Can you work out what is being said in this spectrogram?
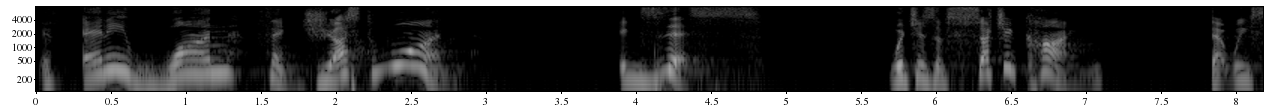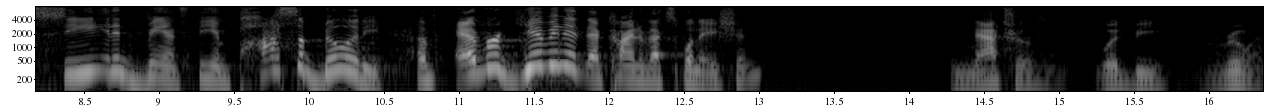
If any one thing, just one, exists, which is of such a kind that we see in advance the impossibility of ever giving it that kind of explanation, then naturalism would be in ruins.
